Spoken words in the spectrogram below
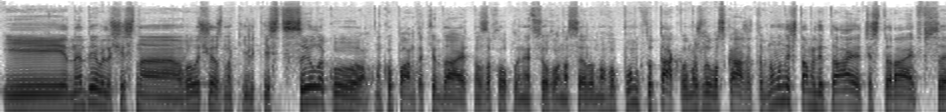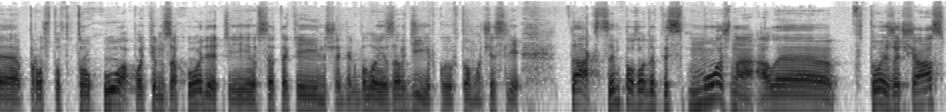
І не дивлячись на величезну кількість сил, яку окупанти кидають на захоплення цього населеного пункту, так ви можливо скажете, ну вони ж там літають і стирають все просто в труху, а потім заходять і все таке інше, як було і з Авдіївкою, в тому числі. Так, з цим погодитись можна, але в той же час.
